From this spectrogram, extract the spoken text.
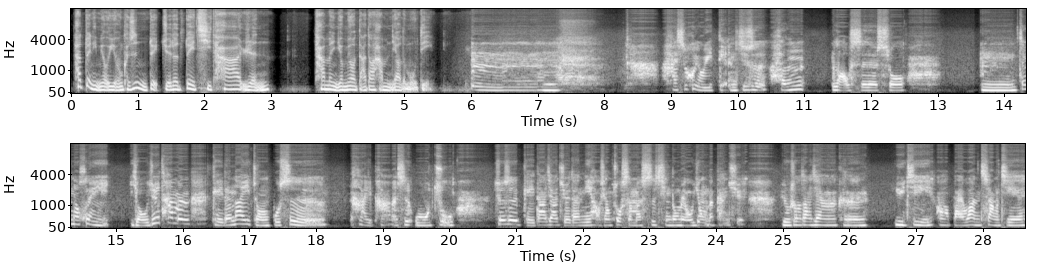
他对你没有用，可是你对觉得对其他人，他们有没有达到他们要的目的？嗯，还是会有一点，就是很老实的说。嗯，真的会有，就是他们给的那一种不是害怕，而是无助，就是给大家觉得你好像做什么事情都没有用的感觉。比如说，大家可能预计哦，百万上街，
